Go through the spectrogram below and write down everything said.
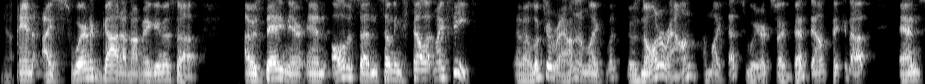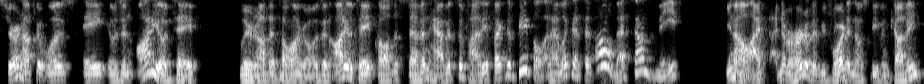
Yeah. and I swear to God, I'm not making this up. I was standing there, and all of a sudden, something fell at my feet. And I looked around, and I'm like, "What?" There was no one around. I'm like, "That's weird." So I bent down, pick it up, and sure enough, it was a it was an audio tape. Believe it or not, that's how long ago. It was an audio tape called "The Seven Habits of Highly Effective People." And I looked at it and said, "Oh, that sounds neat." You know, I I never heard of it before. I didn't know Stephen Covey.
